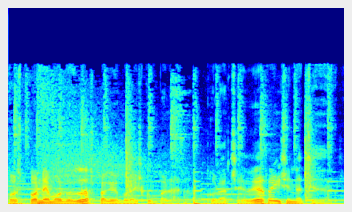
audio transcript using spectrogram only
Os ponemos los dos para que podáis comparar con HDR y sin HDR.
